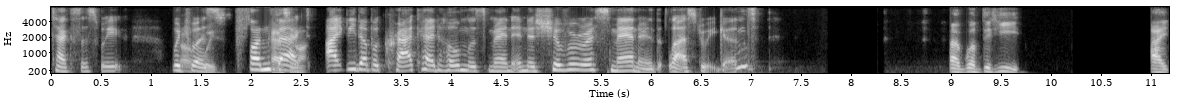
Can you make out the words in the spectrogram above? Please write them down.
text this week, which Oh, was please, fun pass fact. I beat up a crackhead homeless man in a chivalrous manner last weekend. Uh, well, did he? I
